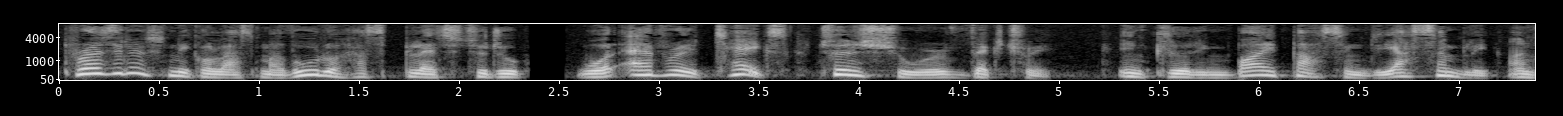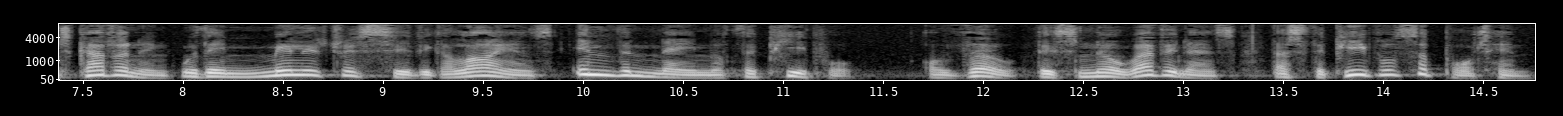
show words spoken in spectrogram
President Nicolas Maduro has pledged to do whatever it takes to ensure victory including bypassing the assembly and governing with a military civic alliance in the name of the people, although there's no evidence that the people support him.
